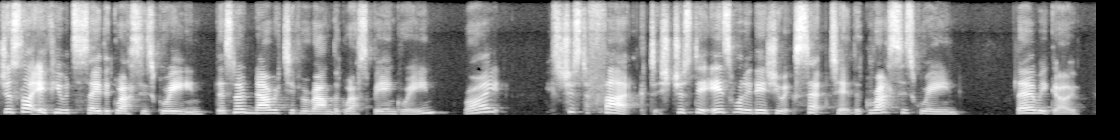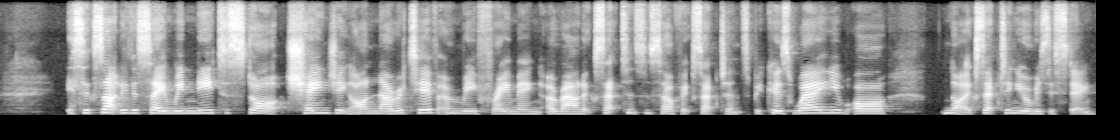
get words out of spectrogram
Just like if you were to say the grass is green, there's no narrative around the grass being green, right? It's just a fact. It's just, it is what it is. You accept it. The grass is green. There we go it's exactly the same. We need to start changing our narrative and reframing around acceptance and self acceptance because where you are not accepting, you're resisting.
